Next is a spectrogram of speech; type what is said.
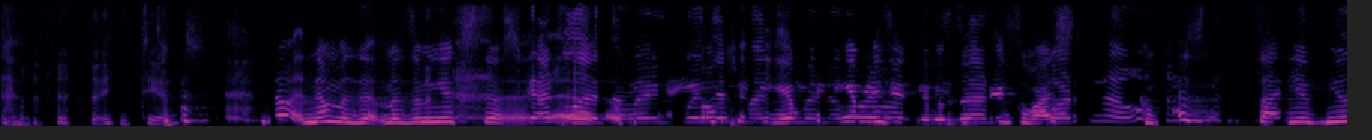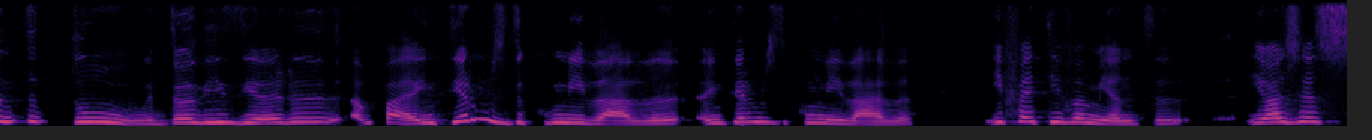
Entendes? Não, não mas, mas, a minha questão. Chegares lá uh, também, depois és mais eu, uma, não, eu, não precisar de suporte, não. Vais necessariamente tu. Estou a dizer, em termos de comunidade, em termos de comunidade, efetivamente, eu às vezes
